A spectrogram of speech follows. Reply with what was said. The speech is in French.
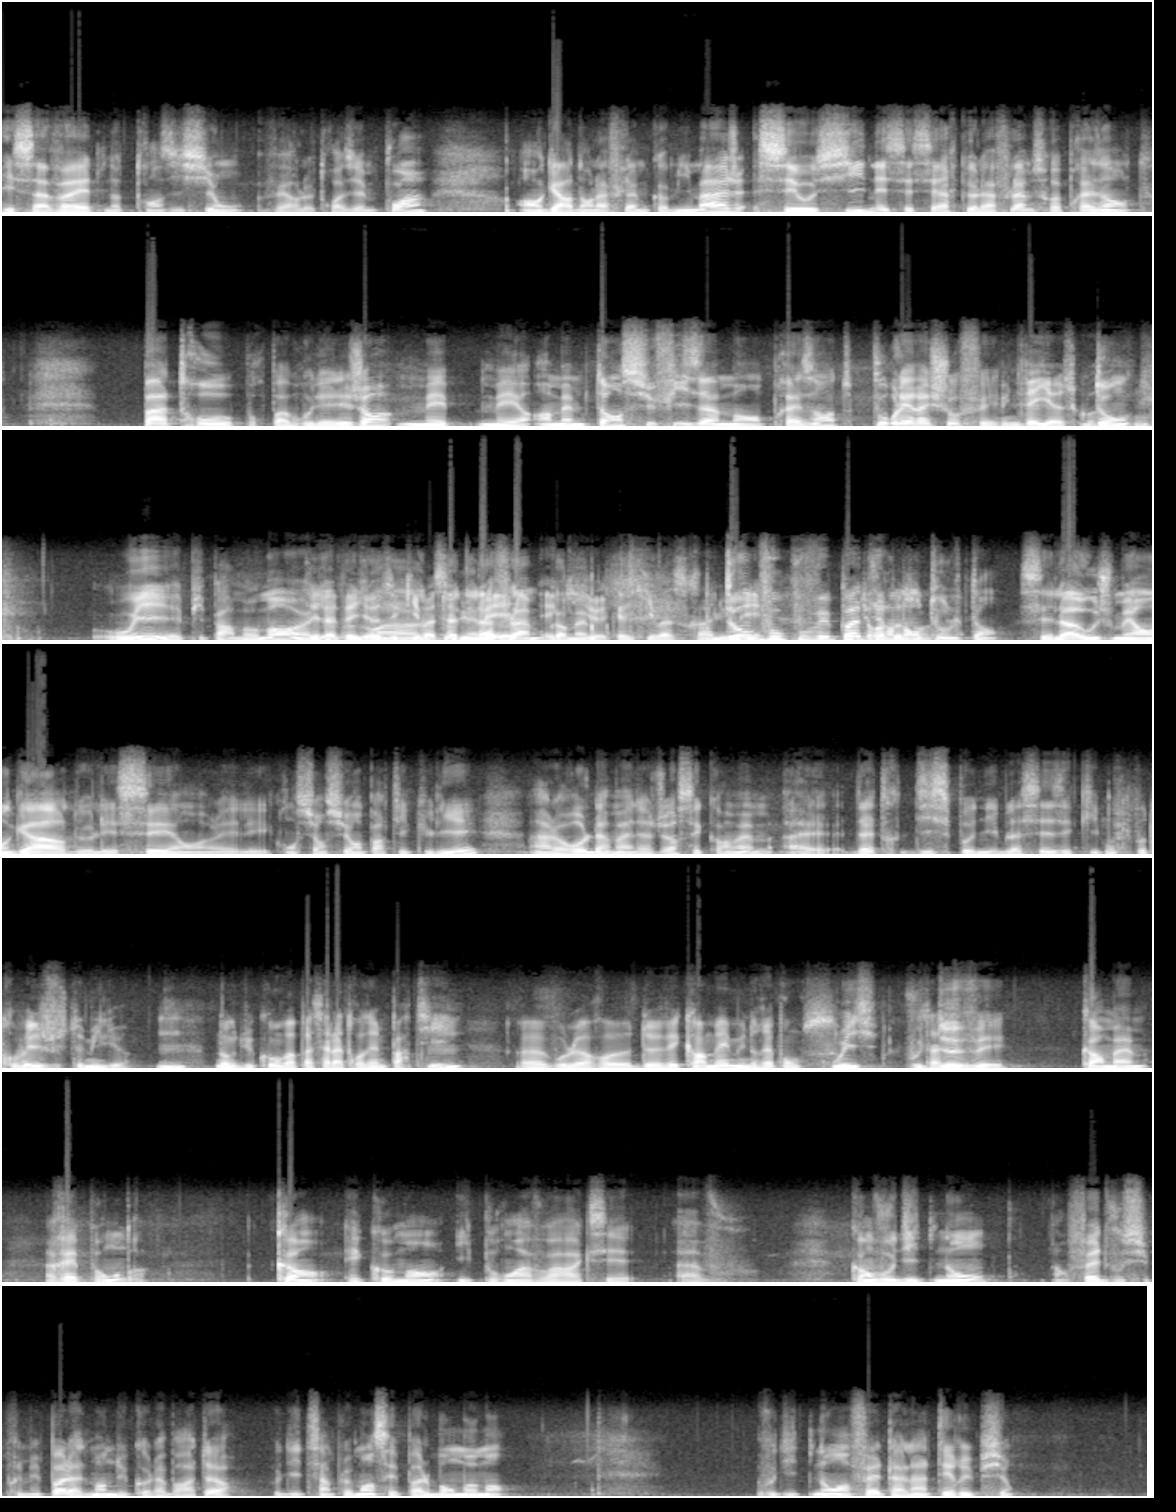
et ça va être notre transition vers le troisième point, en gardant la flamme comme image, c'est aussi nécessaire que la flamme soit présente. Pas trop pour pas brûler les gens, mais, mais en même temps suffisamment présente pour les réchauffer. Une veilleuse, quoi. Donc, oui, et puis par moment, il y a la veilleuse qui va s'allumer la flamme et quand même. qui- qui va se rallumer. Donc vous pouvez pas dire non tout le temps. C'est là où je mets en garde l'essai, les, les consciencieux en particulier. Hein, le rôle d'un manager, c'est quand même euh, d'être disponible à ses équipes. Donc il faut trouver le juste milieu. Mm. Donc du coup, on va passer à la troisième partie. Mhm. Euh, vous leur euh, devez quand même une réponse. Oui, vous Ça, devez quand même répondre quand et comment ils pourront avoir accès à vous. Quand vous dites non, en fait, vous supprimez pas la demande du collaborateur. Vous dites simplement c'est pas le bon moment. Vous dites non en fait à l'interruption.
